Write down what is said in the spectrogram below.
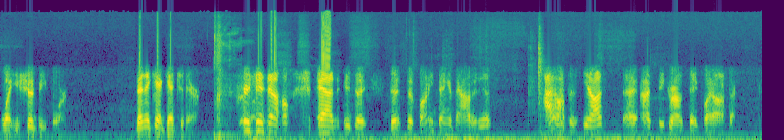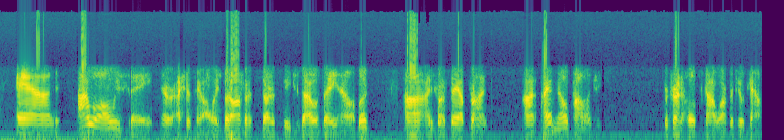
what you should be for. Then they can't get you there. you know, and it's a the the funny thing about it is, I often you know I, I speak around the state quite often and I will always say, or I should say always, but often at the start of speeches, I will say, you know, look, uh, I just want to say up front, uh, I have no apology for trying to hold Scott Walker to account.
